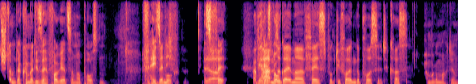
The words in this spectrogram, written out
Stimmt, da können wir diese Folge jetzt immer posten. Facebook. Ich, ja. Fa aber wir Facebook? haben sogar immer Facebook die Folgen gepostet. Krass. Haben wir gemacht, ja.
